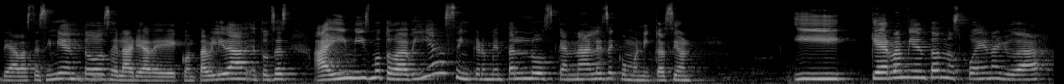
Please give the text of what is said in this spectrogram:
de abastecimientos, el área de contabilidad. Entonces, ahí mismo todavía se incrementan los canales de comunicación. ¿Y qué herramientas nos pueden ayudar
